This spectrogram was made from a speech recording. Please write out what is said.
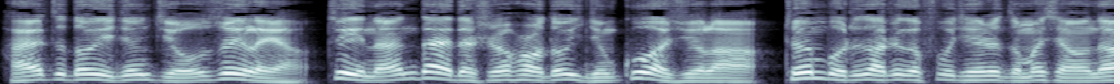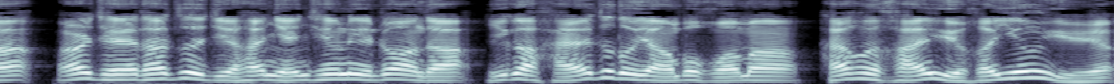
孩子都已经九岁了呀，最难带的时候都已经过去了，真不知道这个父亲是怎么想的。而且他自己还年轻力壮的，一个孩子都养不活吗？还会韩语和英语，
